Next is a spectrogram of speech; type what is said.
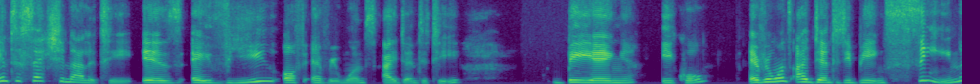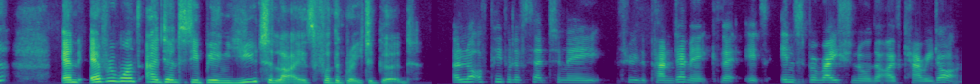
intersectionality is a view of everyone's identity being equal, everyone's identity being seen, and everyone's identity being utilized for the greater good. A lot of people have said to me through the pandemic that it's inspirational that I've carried on.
